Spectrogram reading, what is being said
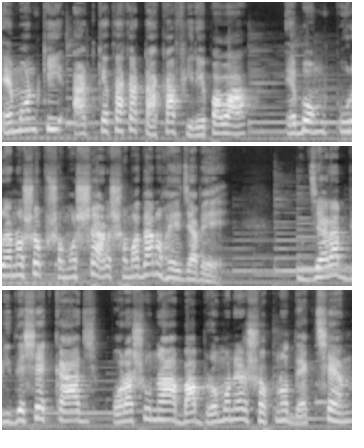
এমনকি আটকে থাকা টাকা ফিরে পাওয়া এবং পুরানো সব সমস্যার সমাধান হয়ে যাবে। যারা বিদেশে কাজ, পড়াশোনা বা ভ্রমণের স্বপ্ন দেখছেন,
